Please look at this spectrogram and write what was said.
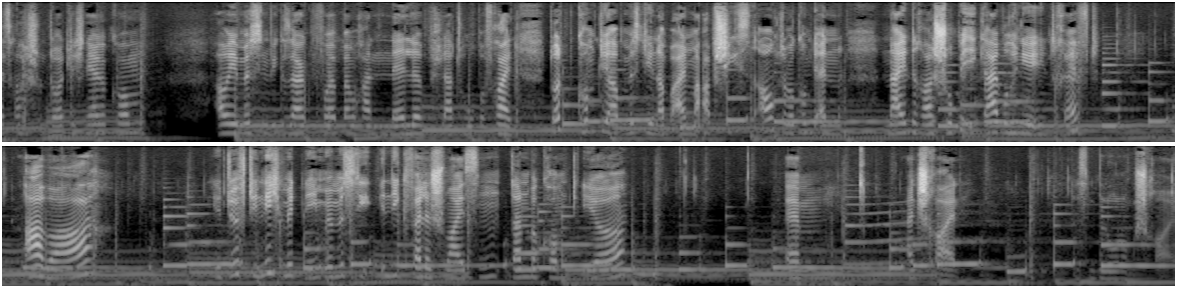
Der Eisdrache schon deutlich näher gekommen. Aber ihr müsst ihn, wie gesagt, vorher beim Ranelle-Plateau befreien. Dort bekommt ihr, müsst ihr ihn aber einmal abschießen auch. Da bekommt ihr einen Neidra-Schuppe, egal wohin ihr ihn trefft. Aber ihr dürft ihn nicht mitnehmen. Ihr müsst ihn in die Quelle schmeißen. Dann bekommt ihr ähm, ein Schrein. Das ist ein Belohnungsschrein.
